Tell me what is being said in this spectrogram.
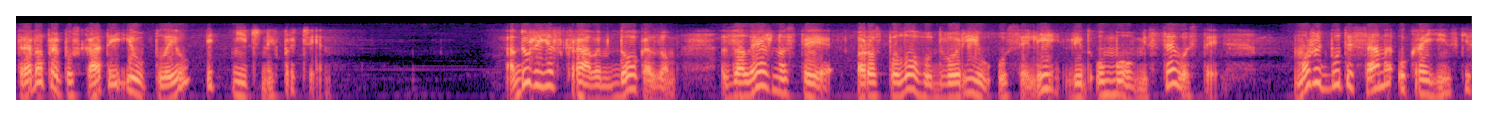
треба припускати і вплив етнічних причин. А дуже яскравим доказом залежності розпологу дворів у селі від умов місцевості можуть бути саме українські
